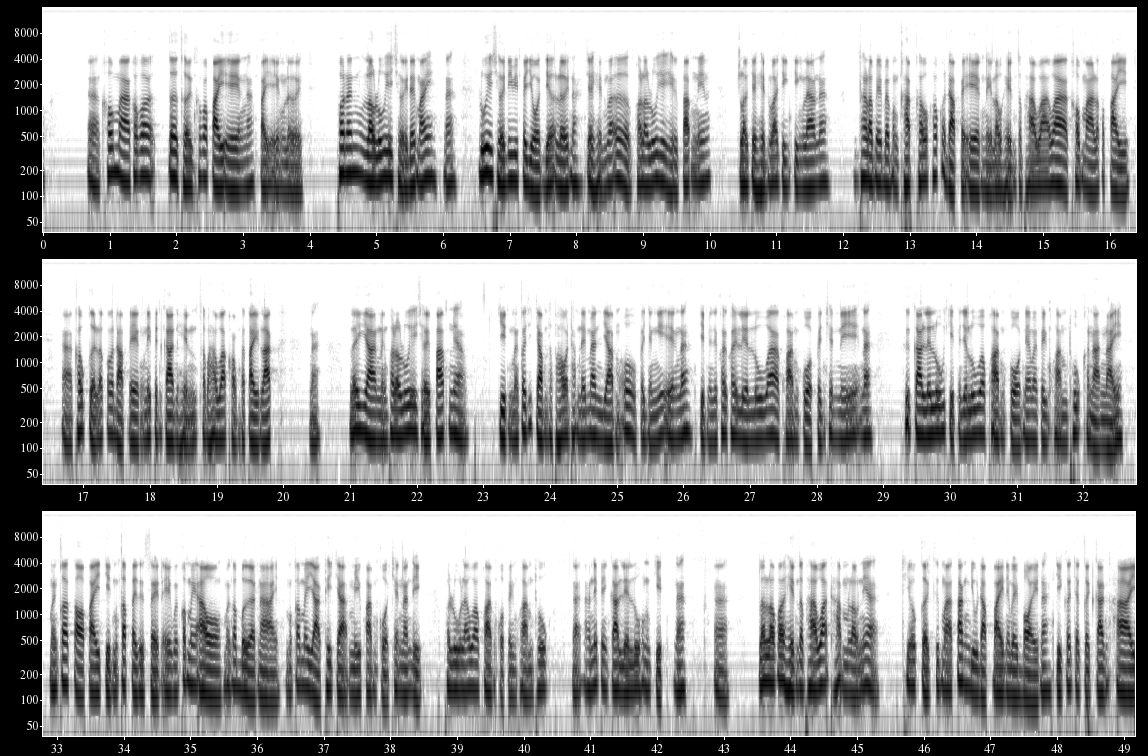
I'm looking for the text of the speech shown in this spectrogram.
เขามาเขาก็เตอร์เขินเขาก็ไปเองนะไปเองเลย เพราะนั้นเรารู้เฉยๆได้ไหมนะรู้เฉยๆนี่มีประโยชน์เยอะเลยนะจะเห็นว่าเออพอเรารู้เฉยๆปั๊บนี้นะเราจะเห็นว่าจริง ๆ แล้วนะถ้าเราไม่ไปบังคับเขาเขาก็ดับไปเองเนี่ยเราเห็นสภาวะว่าเขามาแล้วก็ไปเขาเกิดแล้วก็ดับเองนี่เป็นการเห็นสภาวะของพระไตรลักษณ์นะและอีกอย่างหนึ่งพอเรารู้เฉยๆปั๊บเนี่ยจิตมันก็จะจำสภาวะทำได้แม่นยำโอ้เป็นอย่างนี้เองนะจิตมันจะค่อย ๆ เรียนรู้ว่าความโกรธเป็นเช่นนี้นะคือการเรียนรู้จิตมันจะรู้ว่าความโกรธเนี่ยมันเป็นความทุกข์ขนาดไหน มันก็ต่อไปจิตมันก็ไปเสดเองมันก็ไม่เอา มันก็เบื่อหน่าย มันก็ไม่อยากที่จะมีความโกรธเช่นนั้นอีกเพอรู้แล้วว่าความโกรธเป็นความทุกข์นะอันนี้เป็นการเรียนรู้ของจิตนะอ่าแล้วเราก็เห็นสภาวะธรรมเราเนี่ยที่เกิดขึ้นมาตั้งอยู่ดับไปในบ่อยๆนะจิตก็จะเกิดการคลาย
